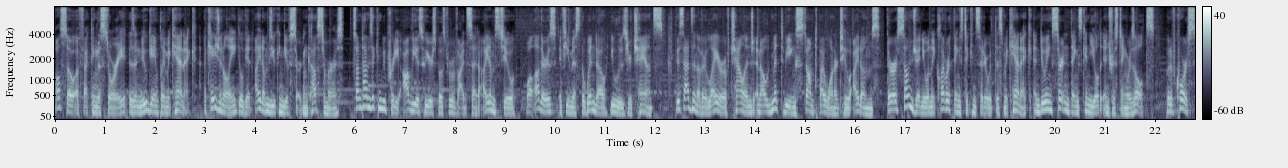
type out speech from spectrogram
Also affecting the story is a new gameplay mechanic. Occasionally, you'll get items you can give certain customers. Sometimes it can be pretty obvious who you're supposed to provide said items to, while others, if you miss the window, you lose your chance. This adds another layer of challenge, and I'll admit to being stumped by one or two items. There are some genuinely clever things to consider with this mechanic, and doing certain things can yield interesting results. But of course,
